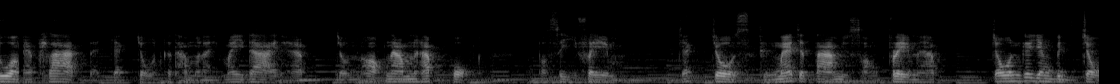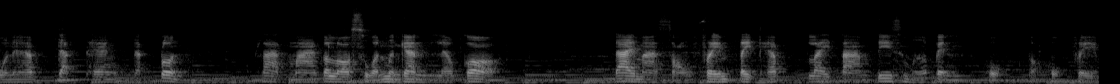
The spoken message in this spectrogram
ดวงแม้พลาด แต่แจ็คโจนก็ทำอะไรไม่ได้นะครับ จนออกนำนะครับ 6 ต่อ 4 เฟรมแจ็คโจนถึงแม้จะตามอยู่ 2 เฟรมนะครับ โจนก็ยังเป็นโจนนะครับ ดักแทงดักปล้น พลาดมาก็รอสวนเหมือนกัน แล้วก็ได้มา 2 เฟรมติดครับ ไล่ตามตีเสมอเป็น 6 ต่อ 6 เฟรม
